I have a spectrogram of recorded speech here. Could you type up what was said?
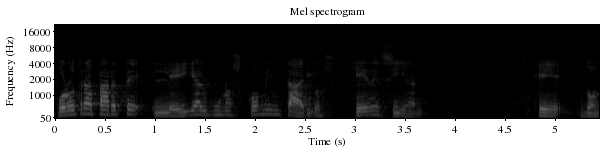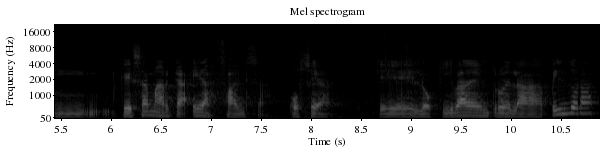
Por otra parte, leí algunos comentarios que decían que, que esa marca era falsa, o sea, que lo que iba dentro de la píldora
